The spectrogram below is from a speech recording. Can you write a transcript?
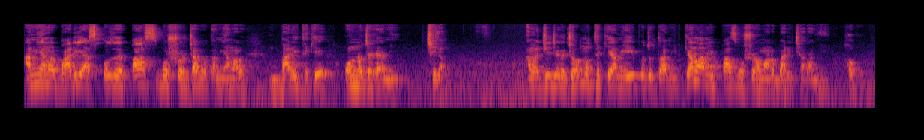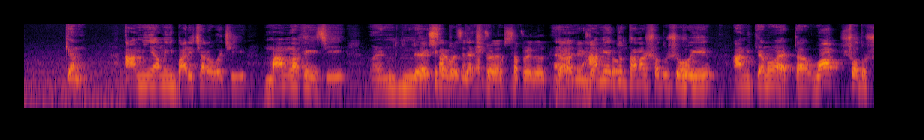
আমি আমার বাড়ি আজ পাঁচ বছর যাবত আমি আমার বাড়ি থেকে অন্য জায়গায় আমি ছিলাম। আমার যে জায়গায় জন্ম থেকে আমি এই পর্যন্ত আমি কেন আমি পাঁচ বছর আমার বাড়ি ছাড়া আমি হব? কেন? আমি আমি বাড়ি ছাড়া হয়েছি মামলা খেয়েছি দ্বারা হ্যাঁ, আমি একজন থানার সদস্য হয়ে আমি কেন একটা ওয়ার্ড সদস্য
